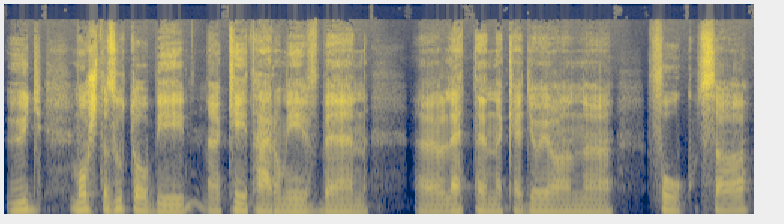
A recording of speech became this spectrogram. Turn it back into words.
ügy. Most az utóbbi két-három évben lett ennek egy olyan fókusza,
